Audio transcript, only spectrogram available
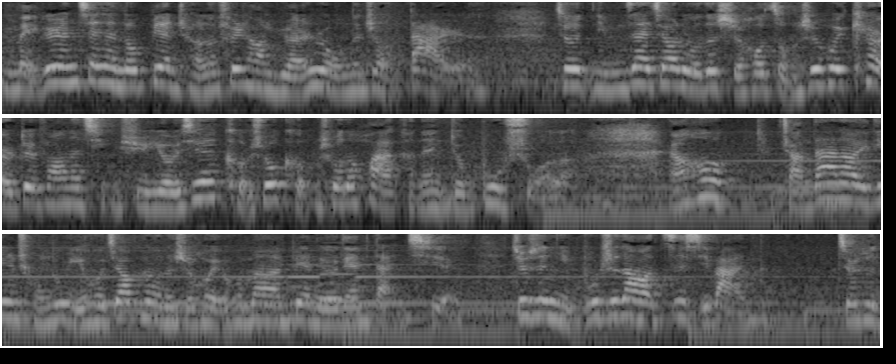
每个人渐渐都变成了非常圆融的这种大人。就你们在交流的时候，总是会 care 对方的情绪，有一些可说可不说的话，可能你就不说了。然后长大到一定程度以后，交朋友的时候也会慢慢变得有点胆怯，就是你不知道自己把，就是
